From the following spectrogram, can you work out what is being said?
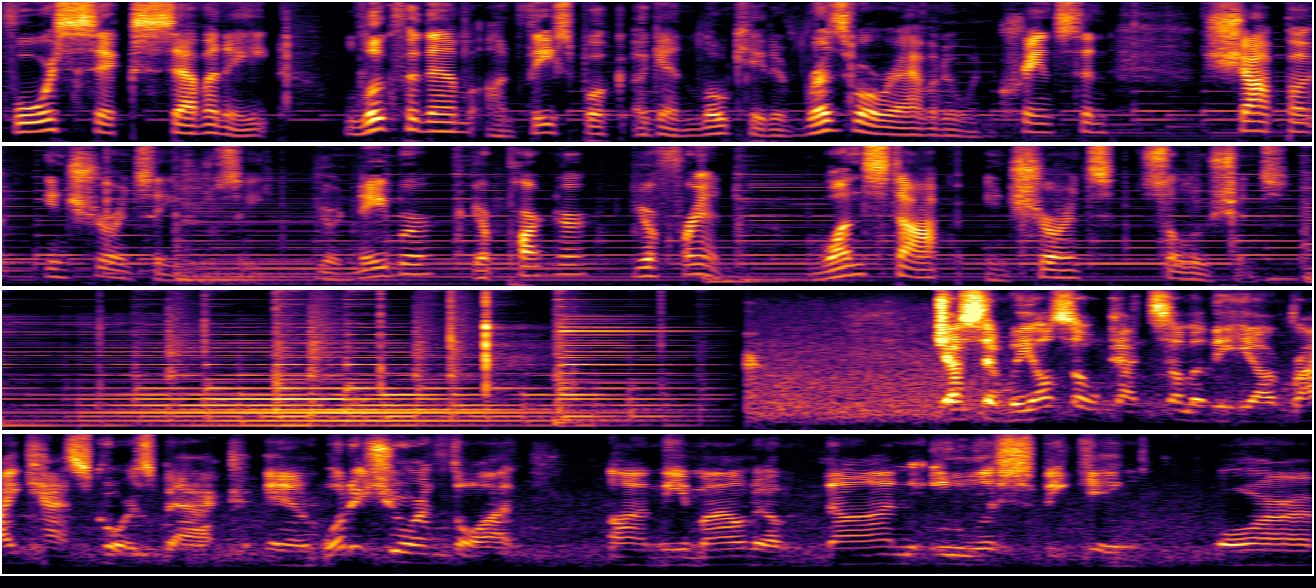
4678. Look for them on Facebook, again, located Reservoir Avenue in Cranston. Shoppa Insurance Agency, your neighbor, your partner, your friend. One stop insurance solutions. Justin, we also got some of the uh, RICAS scores back. And what is your thought on the amount of non English speaking or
